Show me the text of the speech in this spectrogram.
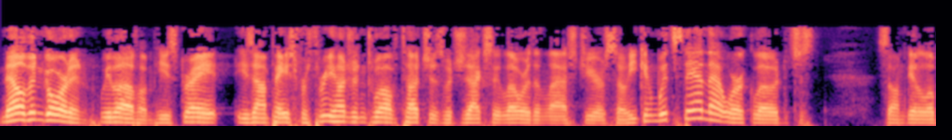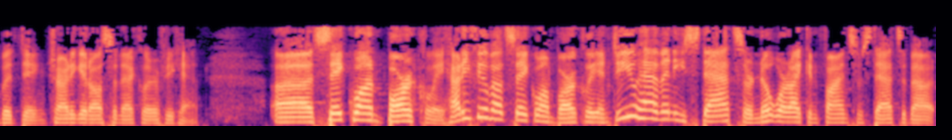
Melvin Gordon, we love him. He's great. He's on pace for 312 touches, which is actually lower than last year, so he can withstand that workload. It's just so I'm getting a little bit ding. Try to get Austin Ekeler if you can. Uh, Saquon Barkley. How do you feel about Saquon Barkley? And do you have any stats or know where I can find some stats about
